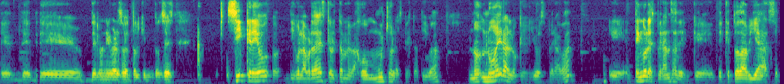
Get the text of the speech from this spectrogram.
De- de- de- del universo de Tolkien. Entonces, sí creo, digo, la verdad es que ahorita me bajó mucho la expectativa. No, no era lo que yo esperaba. Eh, tengo la esperanza de que, de que todavía se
